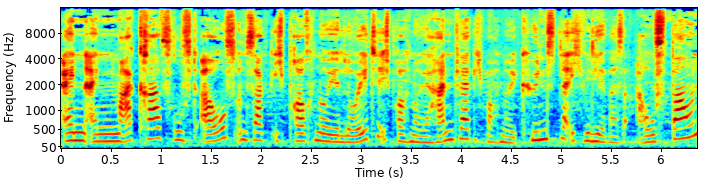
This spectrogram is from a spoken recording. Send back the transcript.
ein, ein Markgraf ruft auf und sagt, ich brauche neue Leute, ich brauche neue Handwerk, ich brauche neue Künstler, ich will hier was aufbauen.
